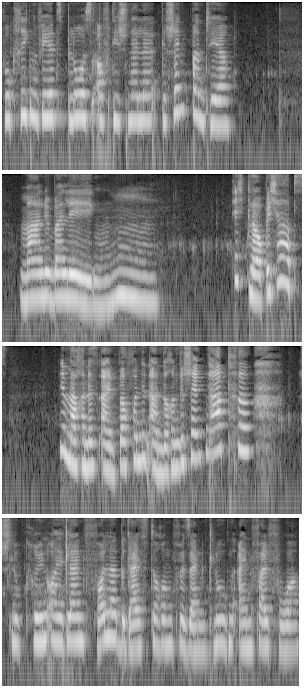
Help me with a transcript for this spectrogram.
wo kriegen wir jetzt bloß auf die schnelle Geschenkband her? Mal überlegen. Hm. Ich glaube, ich hab's. Wir machen es einfach von den anderen Geschenken ab, schlug Grünäuglein voller Begeisterung für seinen klugen Einfall vor,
